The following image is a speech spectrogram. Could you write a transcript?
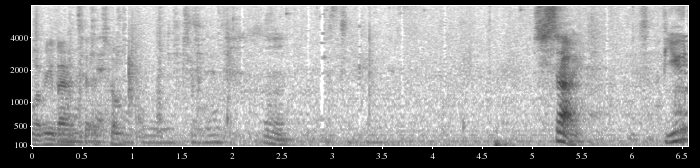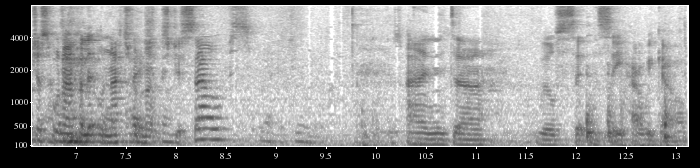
worry about it at all. Mm. So, if you just want to have a little natter amongst yourselves, and uh, we'll sit and see how we go on.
